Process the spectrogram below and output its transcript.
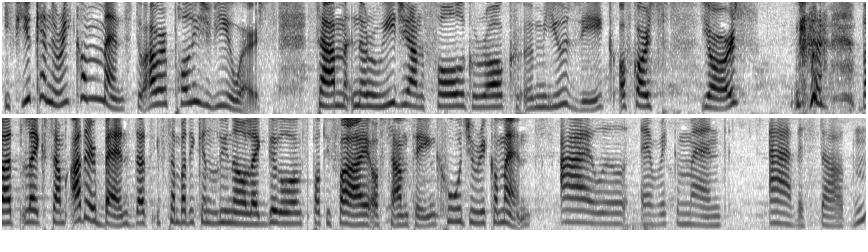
if you can recommend to our Polish viewers some Norwegian folk rock music, of course yours, but like some other bands that if somebody can, you know, like Google on Spotify or something, who would you recommend? I will uh, recommend Avestaden.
